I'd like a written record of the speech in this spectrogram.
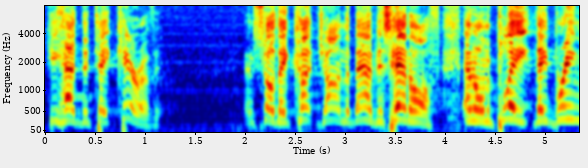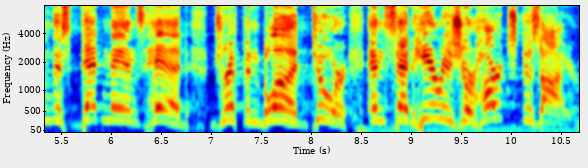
he had to take care of it. And so they cut John the Baptist's head off, and on a plate they bring this dead man's head, dripping blood, to her, and said, Here is your heart's desire.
